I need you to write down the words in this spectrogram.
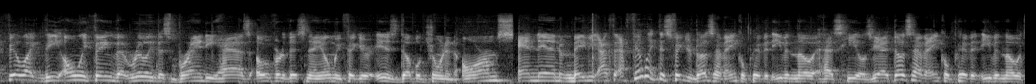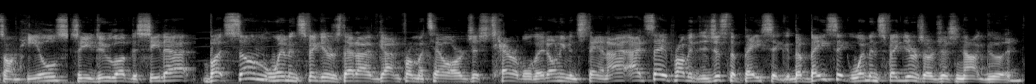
feel like the only thing that really this Brandi has over this Naomi figure is double jointed arms. And then maybe, I, I feel like this figure does have ankle pivot even though it has heels. Yeah, it does have ankle pivot even though it's on heels, so you do love to see that. But some women's figures that I've gotten from Mattel are just terrible. They don't even stand. I, I'd say probably just the basic. The basic women's figures are just not good.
